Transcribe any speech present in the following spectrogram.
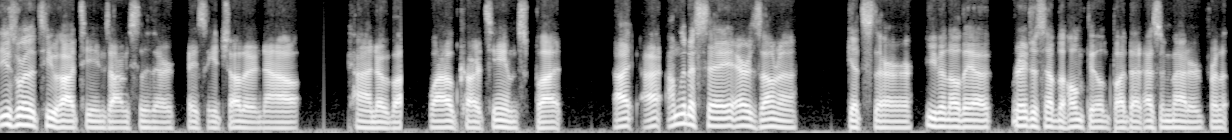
these were the two hot teams. Obviously, they're facing each other now, kind of uh, wild card teams. But I, I I'm gonna say Arizona gets there, even though they have, Rangers have the home field, but that hasn't mattered for the,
